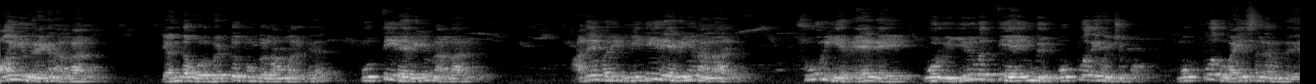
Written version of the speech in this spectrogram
ஆயுள் ரேகை நல்லா இருக்கு எந்த ஒரு வெட்டு துண்டு இல்லாமல் இருக்கு புத்தி ரேகையும் நல்லா இருக்கு அதே மாதிரி விதி ரேகையும் நல்லா இருக்கு சூரிய ரேகை ஒரு இருபத்தி ஐந்து முப்பதையும் வச்சுப்போம். முப்பது வயசுல இருந்து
